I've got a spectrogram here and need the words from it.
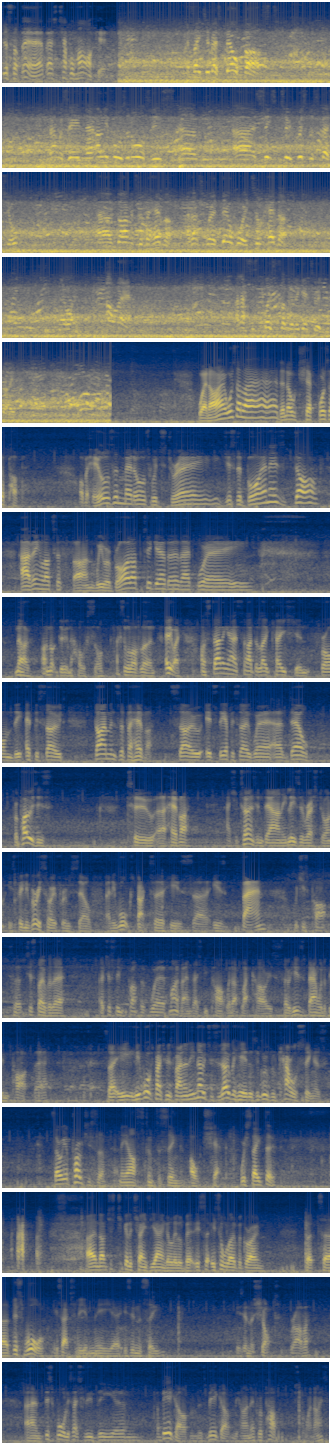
just up there, that's Chapel Market. That's HMS Belfast. That was in uh, Only Fools and Horses um, uh, season two Christmas special. Uh, Diamonds Are for Heather, and that's where Del Boy took Heather. Up there. And that's as close as I'm going to get to it today. When I was a lad, an old chap was a pup. Over hills and meadows we'd stray, just a boy and his dog, having lots of fun. We were brought up together that way. No, I'm not doing the whole song. That's all I've learned. Anyway, I'm standing outside the location from the episode Diamonds Are for Heather. So it's the episode where uh, Del proposes to uh, Heather and she turns him down. He leaves the restaurant. He's feeling very sorry for himself and he walks back to his uh, his van, which is parked uh, just over there, uh, just in front of where my van's actually parked, where that black car is. So his van would have been parked there. So he, he walks back to his van and he notices over here there's a group of carol singers so he approaches them and he asks them to sing Old Shep, which they do. and I'm just going to change the angle a little bit. It's, it's all overgrown, but uh, this wall is actually in the uh, is in the scene. Is in the shot rather, and this wall is actually the um, a beer garden. There's a beer garden behind there for a pub. It's quite nice.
